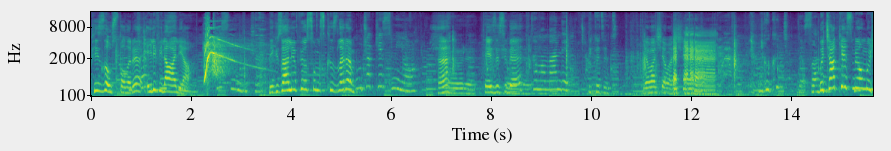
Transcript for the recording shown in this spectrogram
Pizza ustaları Elif ile bıçak. Ne güzel yapıyorsunuz kızlarım. Bıçak kesmiyor. He? Teyzesi de. Tamam ben de yapacağım. Dikkat et. Yavaş yavaş. Bıçak kesmiyormuş.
